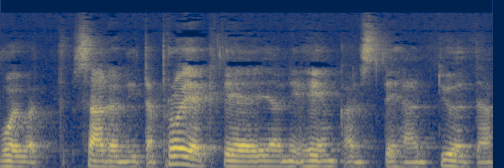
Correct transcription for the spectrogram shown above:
voivat saada niitä projekteja ja heidän kanssa tehdään työtä.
